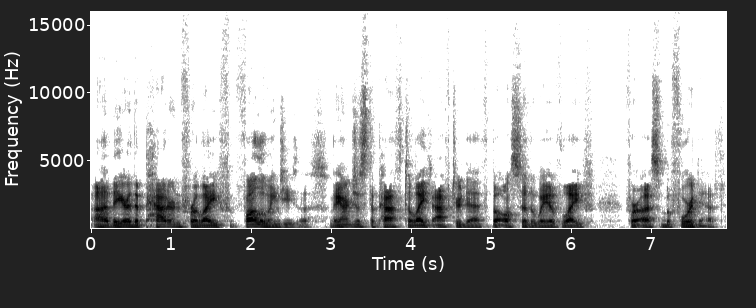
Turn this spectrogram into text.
uh, they are the pattern for life following Jesus. They aren't just the path to life after death, but also the way of life for us before death.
